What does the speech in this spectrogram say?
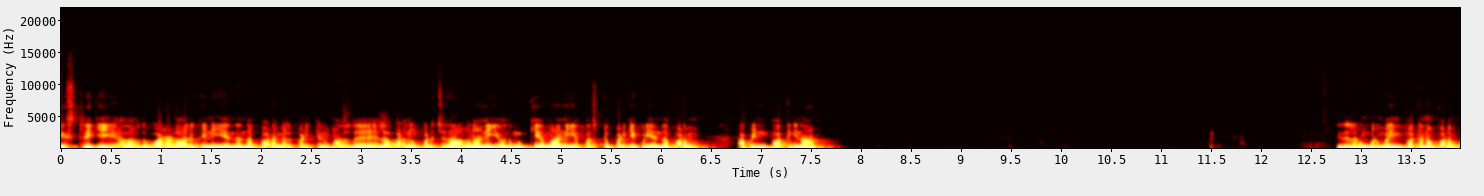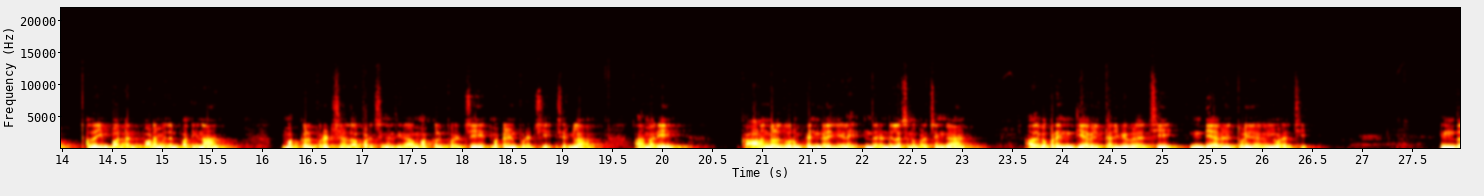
ஹிஸ்ட்ரிக்கு அதாவது வரலாறுக்கு நீங்கள் எந்தெந்த பாடங்கள் படிக்கணும் அதாவது எல்லா பாடங்களும் படித்து தான் ஆகணும். நீங்கள் வந்து முக்கியமாக நீங்கள் ஃபஸ்ட்டு படிக்கக்கூடிய எந்த பாடம் அப்படின்னு பார்த்தீங்கன்னா இதில் ரொம்ப ரொம்ப இம்பார்ட்டண்டான பாடம். அதாவது இம்பார்ட்டன்ட் பாடம் எதுன்னு பார்த்தீங்கன்னா மக்கள் புரட்சி நல்லா படிச்சுங்க சரிங்களா? மக்கள் புரட்சி மக்களின் புரட்சி சரிங்களா? அது மாதிரி காலங்கள் தோறும் பெண்களின் நிலை இந்த ரெண்டு லெசனை படிச்சுங்க. அதுக்கப்புறம் இந்தியாவில் கல்வி வளர்ச்சி இந்தியாவில் தொழில்களின் வளர்ச்சி. இந்த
